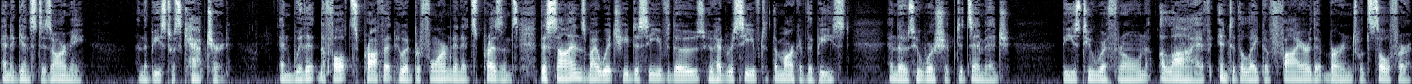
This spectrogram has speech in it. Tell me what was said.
and against his army. And the beast was captured and with it the false prophet who had performed in its presence the signs by which he deceived those who had received the mark of the beast and those who worshipped its image. These two were thrown alive into the lake of fire that burns with sulphur,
